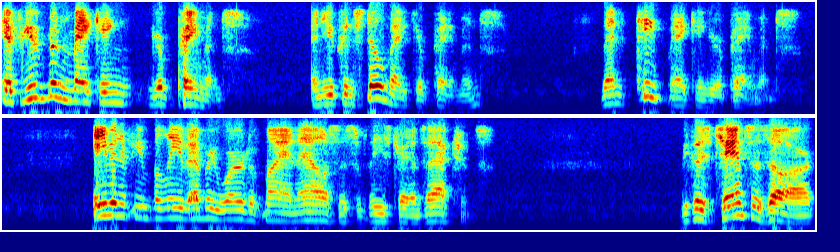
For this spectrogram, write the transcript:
If you've been making your payments and you can still make your payments, then keep making your payments, even if you believe every word of my analysis of these transactions. Because chances are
